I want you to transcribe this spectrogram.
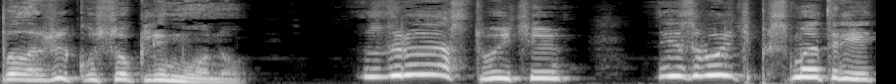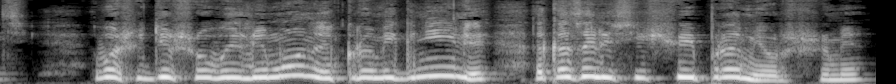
положи кусок лимону. — Здравствуйте. Извольте посмотреть. Ваши дешевые лимоны, кроме гнили, оказались еще и промерзшими.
